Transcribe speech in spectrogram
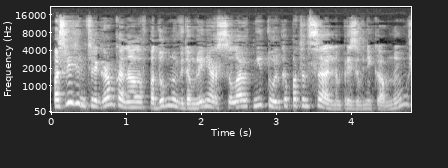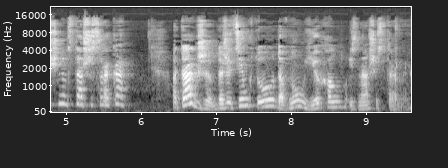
По сведениям телеграм-каналов, подобные уведомления рассылают не только потенциальным призывникам, но и мужчинам старше 40, а также даже тем, кто давно уехал из нашей страны.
